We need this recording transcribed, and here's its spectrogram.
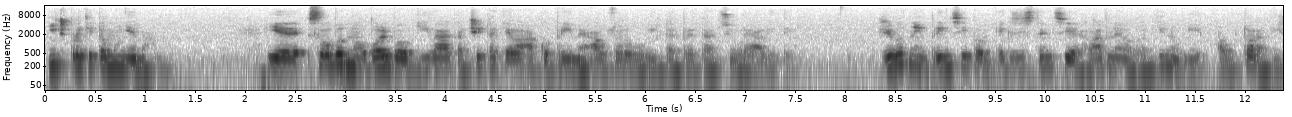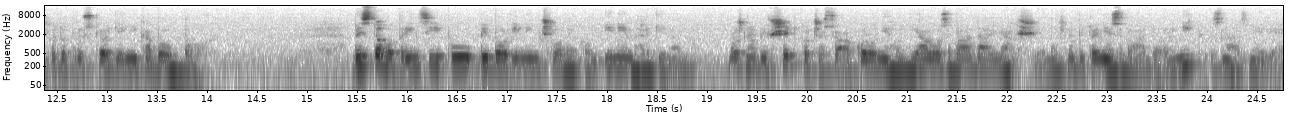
nič proti tomu nemám. Je slobodnou voľbou diváka, čitateľa, ako príjme autorovú interpretáciu reality. Životným princípom existencie hlavného hrdinu i autora východopruského denníka bol Boh. Bez toho princípu by bol iným človekom, iným hrdinom. Možno by všetko, čo sa okolo neho dialo, zvládal ľahšie. Možno by to nezvládol. Nik z nás nevie.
